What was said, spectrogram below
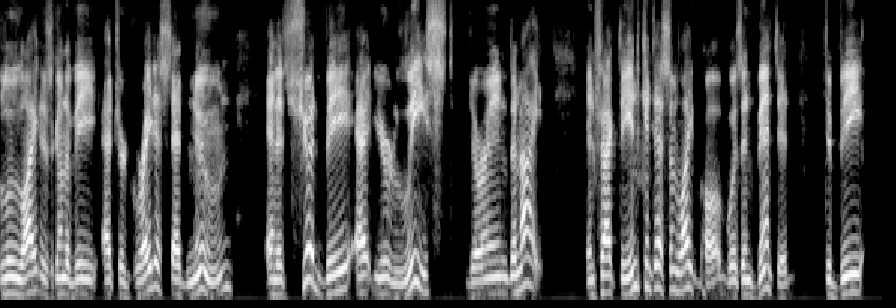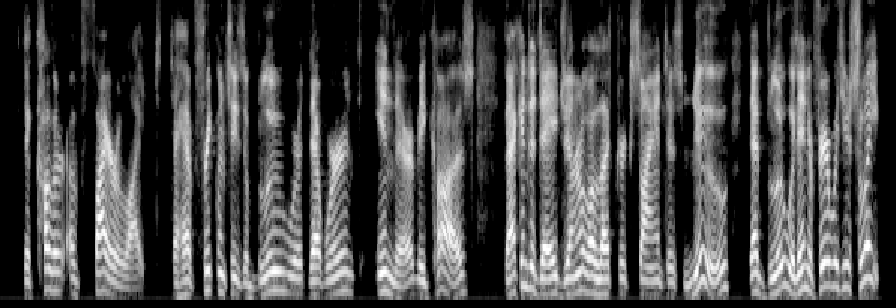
Blue light is going to be at your greatest at noon, and it should be at your least during the night. In fact, the incandescent light bulb was invented to be the color of firelight, to have frequencies of blue that weren't in there because back in the day, General Electric scientists knew that blue would interfere with your sleep.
